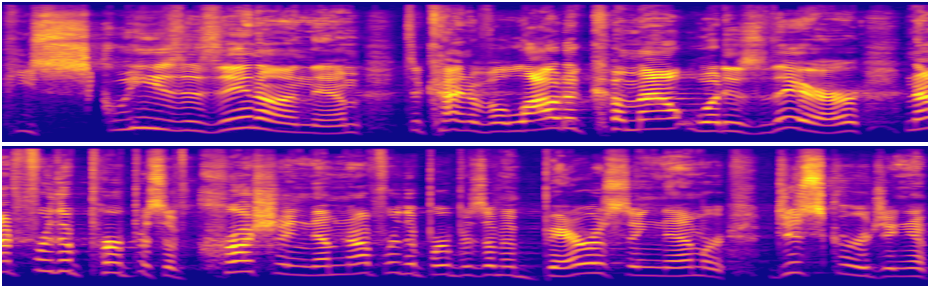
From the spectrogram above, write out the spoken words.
he squeezes in on them to kind of allow to come out what is there, not for the purpose of crushing them, not for the purpose of embarrassing them or discouraging them,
